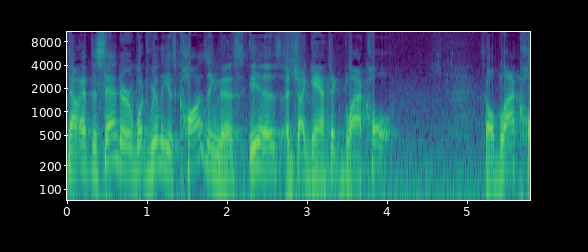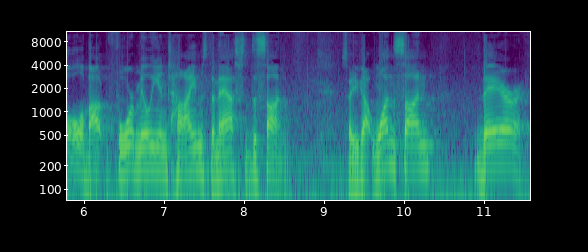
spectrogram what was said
Now, at the center, what really is causing this is a gigantic black hole. So, a black hole about 4 million times the mass of the sun. So, you've got one sun there,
